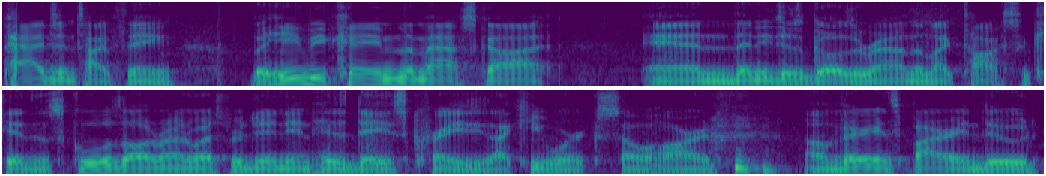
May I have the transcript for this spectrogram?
pageant type thing, but he became the mascot and then he just goes around and like talks to kids in schools all around West Virginia, and his day is crazy. Like he works so hard. um, very inspiring dude.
